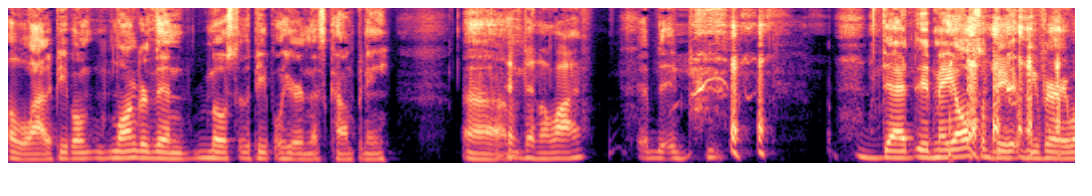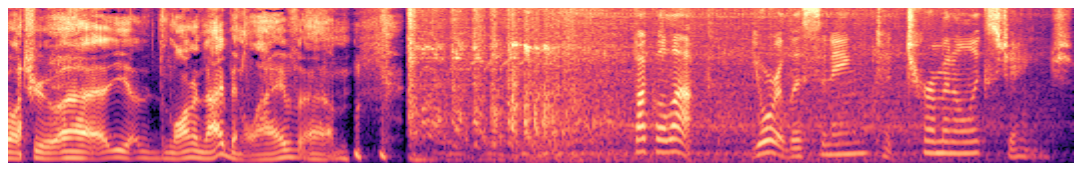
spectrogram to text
a lot of people, longer than most of the people here in this company. have been alive. That it may also be, be very well true. Uh, you know, longer than I've been alive. Um, Buckle up. You're listening to Terminal Exchange.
